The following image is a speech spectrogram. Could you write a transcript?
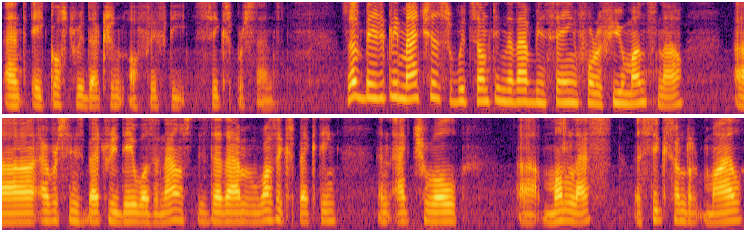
and a cost reduction of 56%. So that basically matches with something that I've been saying for a few months now, uh, ever since Battery Day was announced, is that I was expecting an actual uh, Model S, a 600 mile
